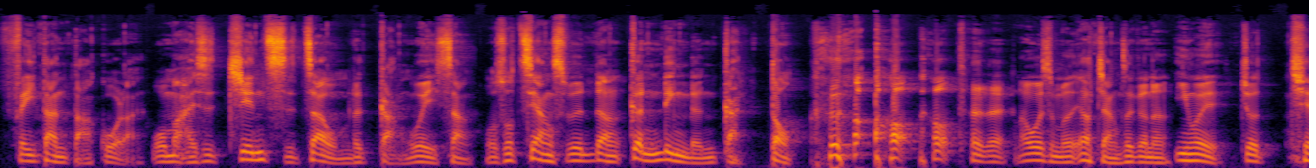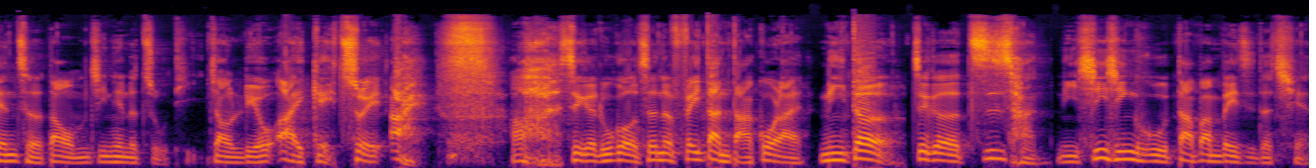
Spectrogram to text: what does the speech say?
飞弹打过来，我们还是坚持在我们的岗位上。我说这样是不是让更令人感懂？对对，那为什么要讲这个呢？因为就牵扯到我们今天的主题，叫留爱给最爱。啊，这个如果真的飞弹打过来，你的这个资产，你辛辛苦苦大半辈子的钱，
